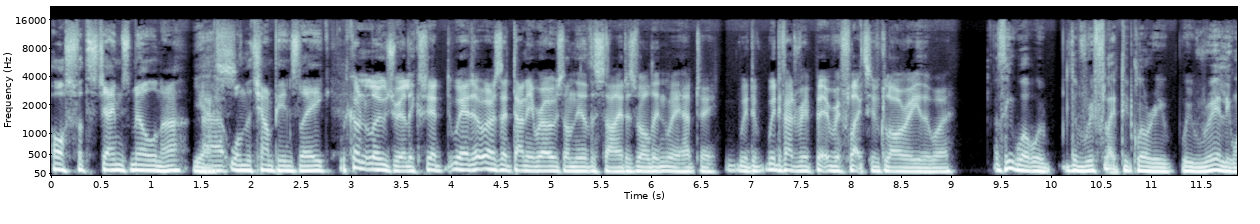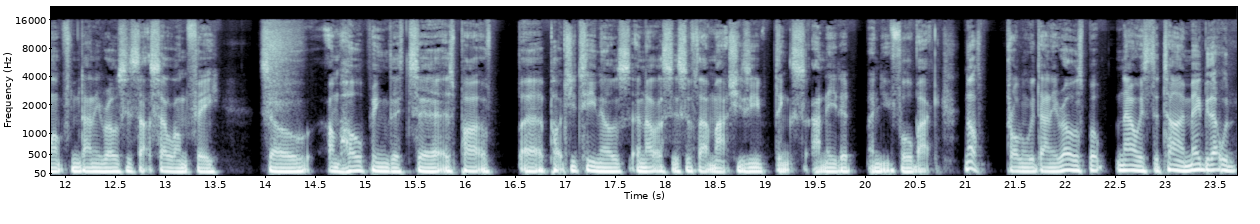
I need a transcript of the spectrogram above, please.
Horsforth's James Milner, Yes. uh, won the Champions League. We couldn't lose really because we had we had always had Danny Rose on the other side as well, didn't we? Had to we'd have, we'd have had a bit of reflective glory either way. I think what we the reflected glory we really want from Danny Rose is that sell on fee. So I'm hoping that uh, as part of uh, Pochettino's analysis of that match, is he thinks I need a, a new fullback. Not problem with Danny Rose, but now is the time. Maybe that would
